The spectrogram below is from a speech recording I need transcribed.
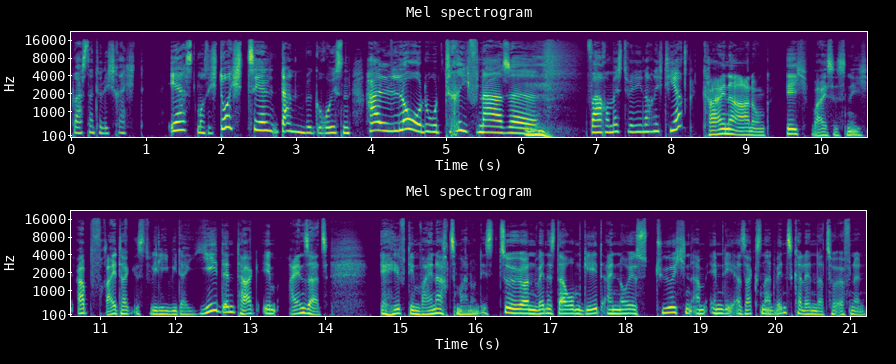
Du hast natürlich recht. Erst muss ich durchzählen, dann begrüßen. Hallo, du Triefnase. Hm. Warum ist Willi noch nicht hier? Keine Ahnung. Ich weiß es nicht. Ab Freitag ist Willi wieder jeden Tag im Einsatz. Er hilft dem Weihnachtsmann und ist zu hören, wenn es darum geht, ein neues Türchen am MDR Sachsen Adventskalender zu öffnen.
